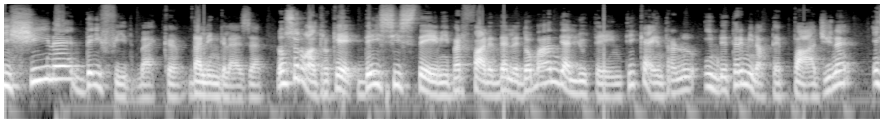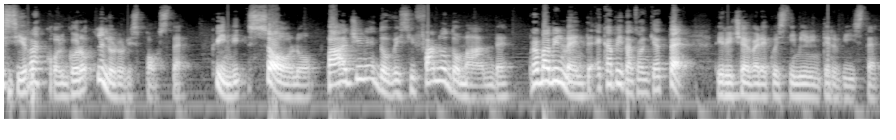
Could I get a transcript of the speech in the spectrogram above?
piscine dei feedback dall'inglese. Non sono altro che dei sistemi per fare delle domande agli utenti che entrano in determinate pagine e si raccolgono le loro risposte. Quindi sono pagine dove si fanno domande. Probabilmente è capitato anche a te di ricevere queste mie interviste.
